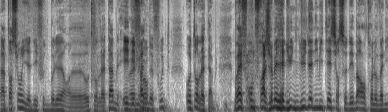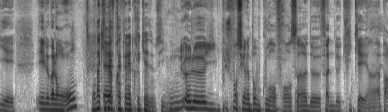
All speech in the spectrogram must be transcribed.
Attention, il y a des footballeurs euh, autour de la table et Ouais, des fans bon. de foot autour de la table. Bref, on ne fera jamais l'unanimité sur ce débat entre l'Ovalie et, et le ballon rond. Il y en a qui Euh, peuvent préférer le cricket aussi. Euh, le- je pense qu'il n'y en a pas beaucoup en France hein, de fans de cricket, hein, à part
